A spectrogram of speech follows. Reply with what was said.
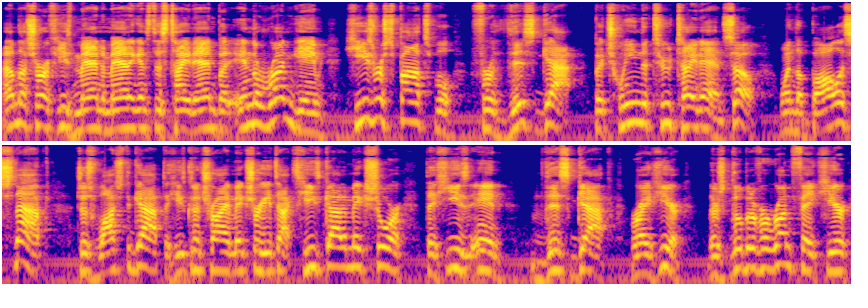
I'm not sure if he's man to man against this tight end, but in the run game, he's responsible for this gap between the two tight ends. So when the ball is snapped, just watch the gap that he's going to try and make sure he attacks. He's got to make sure that he's in this gap right here. There's a little bit of a run fake here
